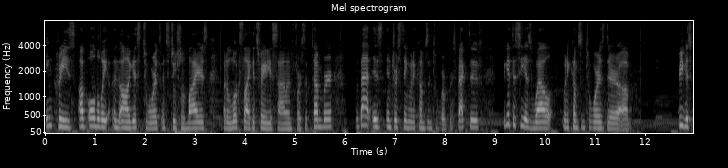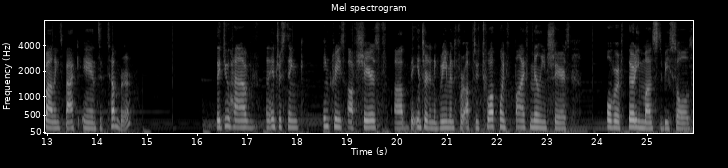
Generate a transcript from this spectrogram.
increase up all the way in August towards institutional buyers, but it looks like it's radio silent for September. So that is interesting when it comes into our perspective. We get to see as well when it comes in towards their uh, previous filings back in September. They do have an interesting increase of shares. Uh, they entered an agreement for up to 12.5 million shares over 30 months to be sold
